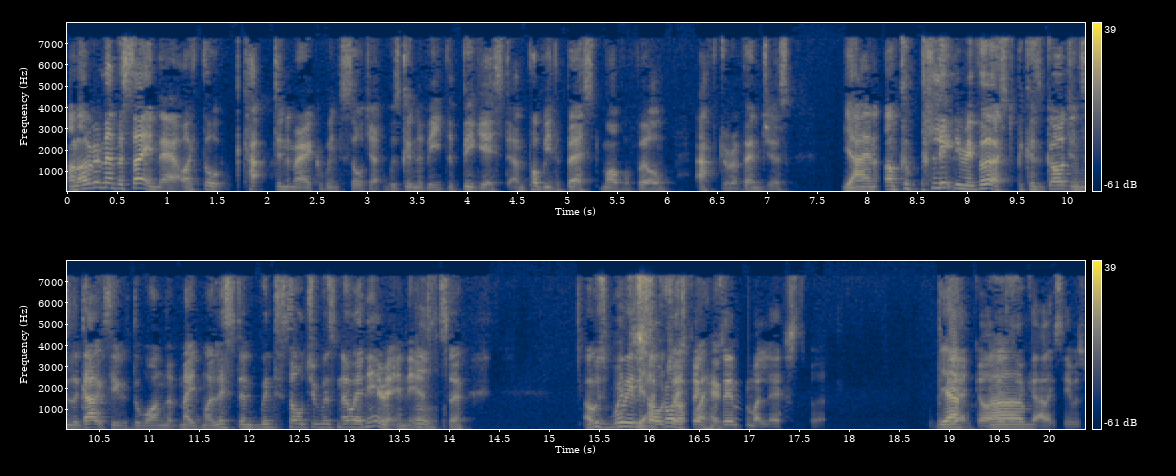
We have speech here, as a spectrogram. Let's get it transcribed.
And I remember saying there, I thought Captain America: Winter Soldier was going to be the biggest and probably the best Marvel film after Avengers. yeah, And I'm completely reversed because Guardians of mm. the Galaxy was the one that made my list, and Winter Soldier was nowhere near it in the mm. end. So I was Winter really Soldier, I surprised by think, how was in my list, but, but Yeah, yeah, Guardians of um, the Galaxy was.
